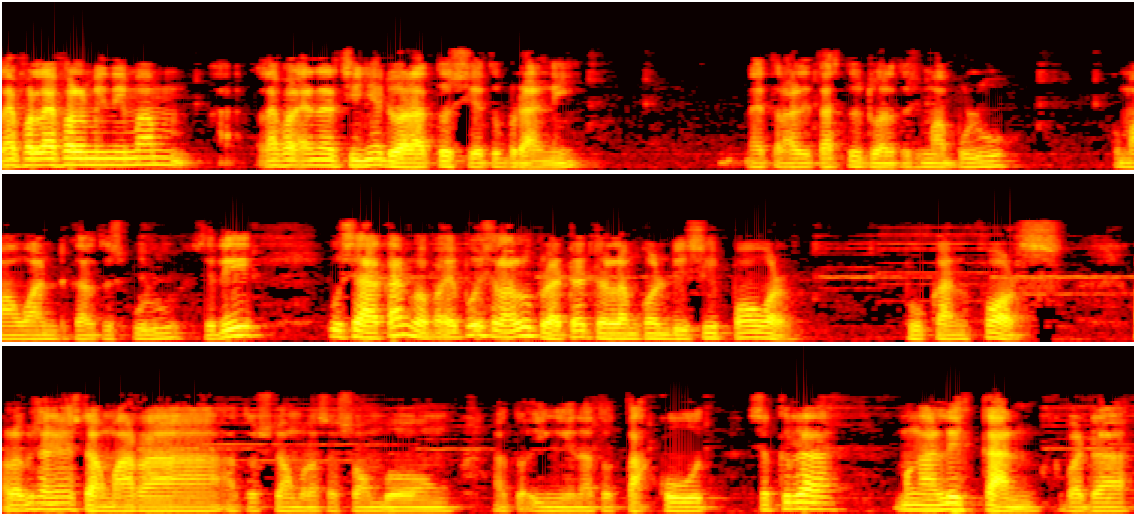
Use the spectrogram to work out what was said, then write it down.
Level-level minimum level energinya 200 yaitu berani. Netralitas itu 250, kemauan 310. Jadi usahakan Bapak Ibu selalu berada dalam kondisi power, bukan force. Kalau misalnya sedang marah atau sedang merasa sombong atau ingin atau takut, segera mengalihkan kepada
